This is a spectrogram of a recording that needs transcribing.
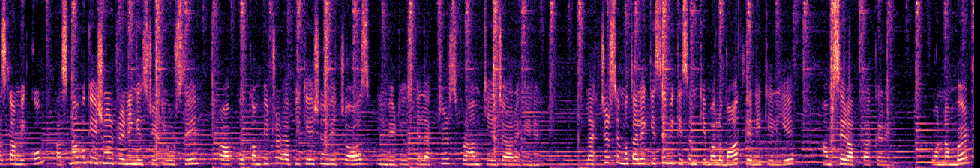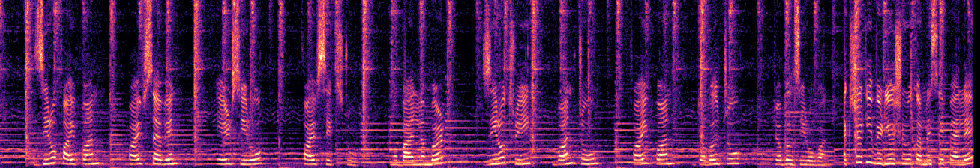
अस्सलाम वालेकुम हसना वोकेशनल ट्रेनिंग इंस्टीट्यूट से आपको computer application with in videos के लेक्चर्स फ्राहम किए जा रहे हैं। लेक्चर से मुतल किसी भी किस्म की मालूम लेने के लिए हमसे रबता करें। Phone number zero five one five seven eight zero five six two. Mobile number zero three one two five one double two double zero one. Lecture की वीडियो शुरू करने से पहले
